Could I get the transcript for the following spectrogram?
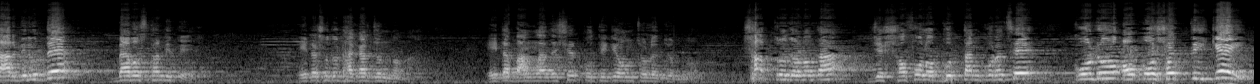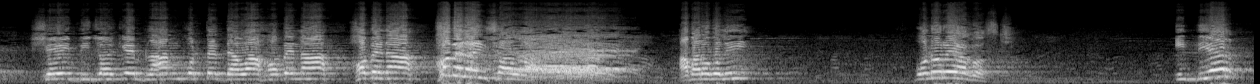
তার বিরুদ্ধে ব্যবস্থা নিতে। এটা শুধু ঢাকার জন্য না, এটা বাংলাদেশের প্রতিটি অঞ্চলের জন্য। ছাত্র জনতা যে সফল অভ্যুত্থান করেছে, কোন অপশক্তিকেই সেই বিজয়কে ম্লান করতে দেওয়া হবে না হবে না হবে না ইনশাল্লাহ আবারও বলি, পনেরোই আগস্ট ইন্ডিয়ার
